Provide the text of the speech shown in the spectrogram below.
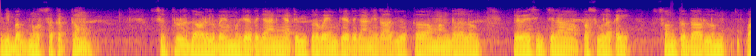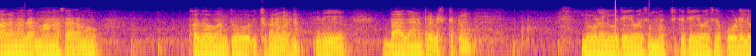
ఇది భగ్నోత్సకట్టం. శత్రుల దాడుల భయము చేత గాని అటవీకుల భయం చేత గాని రాజు యొక్క మందలలో ప్రవేశించిన పశువులకై సొంతదారులు పాలనా ధర్మానుసారము పదో వంతు ఇచ్చుకొనవలెను. ఇది బాగాన ప్రవిష్టకం దూడలు చేయవలసిన మచ్చిక చేయవలసిన కోడెలు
